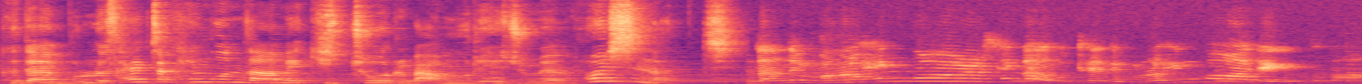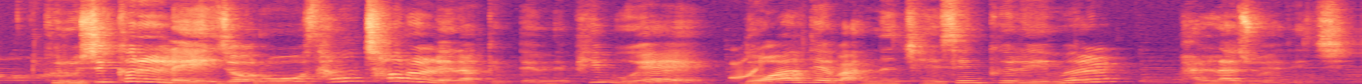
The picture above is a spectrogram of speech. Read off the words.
그 다음에 물로 살짝 헹군 다음에 기초를 마무리해주면 훨씬 낫지. 나는 물로 헹굴 생각을 못했는데 물로 헹궈야 되겠구나 그리고 시크릿 레이저로 상처를 내놨기 때문에 피부에 너한테 맞는 재생크림을 발라줘야 되지.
